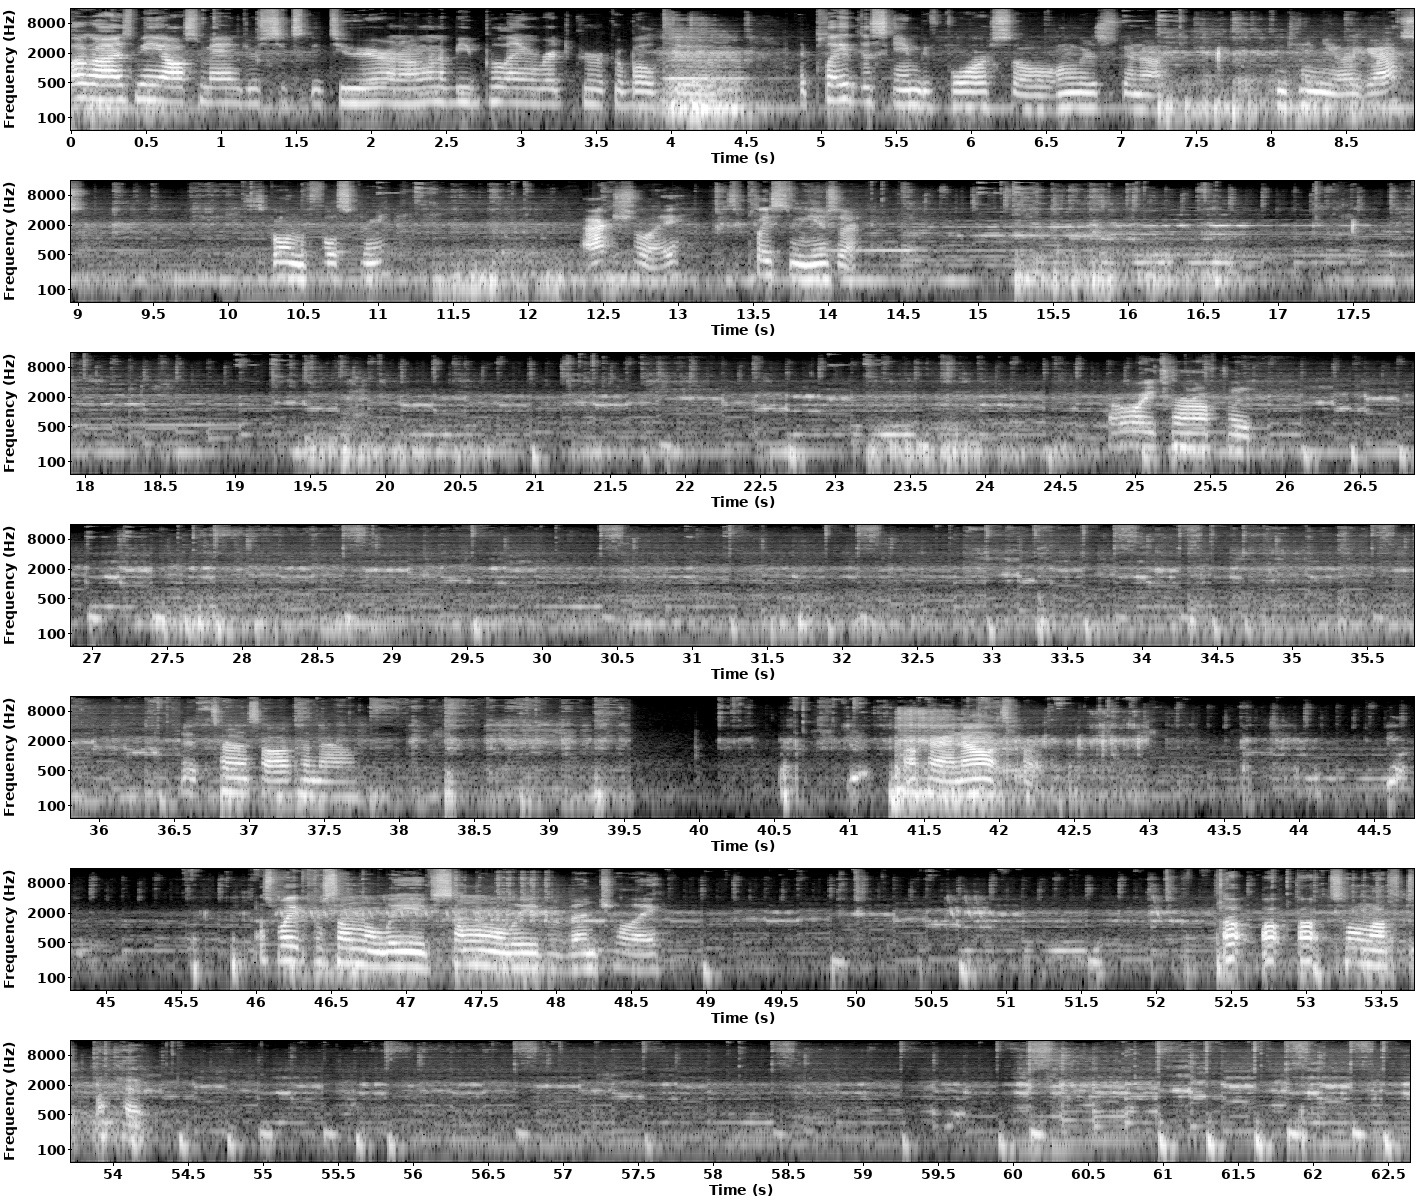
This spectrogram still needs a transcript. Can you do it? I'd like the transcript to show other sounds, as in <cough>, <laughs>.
Hello guys, me Awesome Andrew 62 here, and I'm gonna be playing Red Crucible 2. I played this game before, so I'm just gonna continue, I guess. Let's go on the full screen. Actually, let's play some music. How do I turn off the Just turn this off for now. Okay, now let's play. Let's wait for someone to leave. Someone will leave eventually. Oh, oh, oh, someone left. Okay.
